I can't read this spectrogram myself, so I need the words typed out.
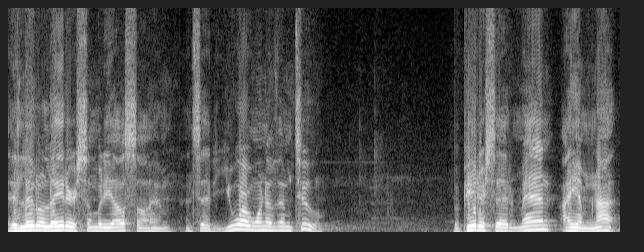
A little later, somebody else saw him and said, You are one of them too. But Peter said, Man, I am not.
